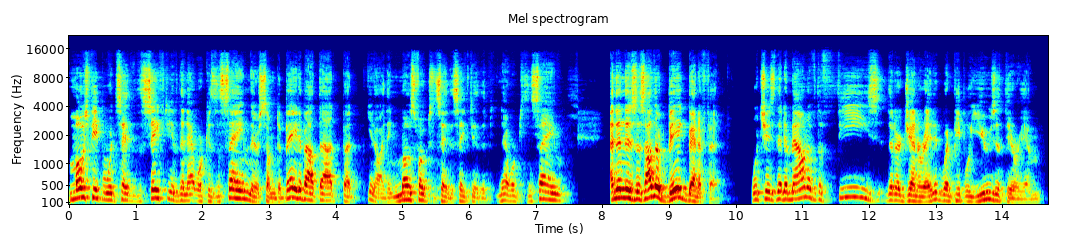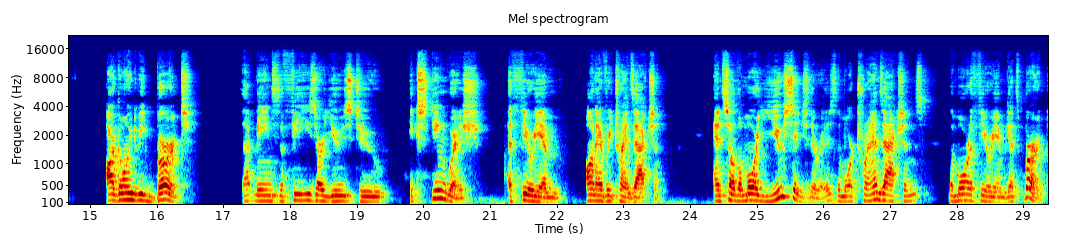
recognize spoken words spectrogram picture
most people would say that the safety of the network is the same. There's some debate about that, but you know, I think most folks would say the safety of the network is the same. And then there's this other big benefit, which is that amount of the fees that are generated when people use Ethereum are going to be burnt. That means the fees are used to extinguish Ethereum on every transaction. And so the more usage there is, the more transactions, the more Ethereum gets burned.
